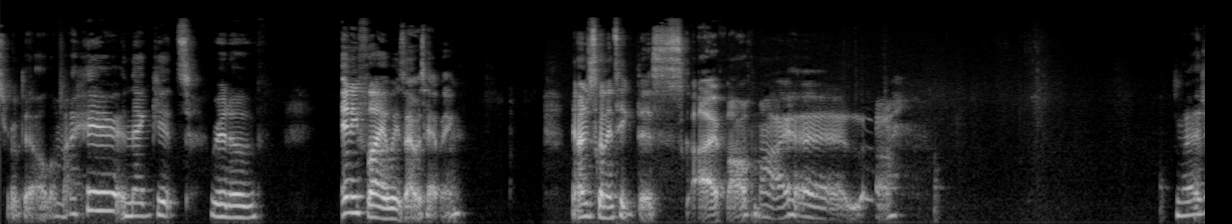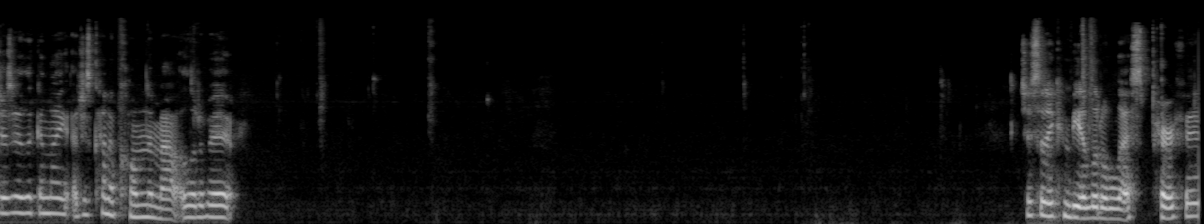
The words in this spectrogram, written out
Just rub that all on my hair and that gets rid of any flyaways I was having. Now I'm just to take this scarf off my head. My edges are looking like, I just kind of comb them out a little bit. Just so they can be a little less perfect.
